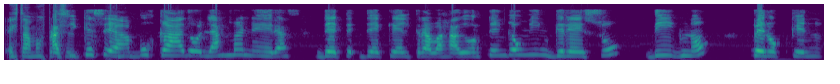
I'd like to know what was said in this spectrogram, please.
Estamos Así que se han buscado las maneras de, de, que el trabajador tenga un ingreso digno, pero que no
